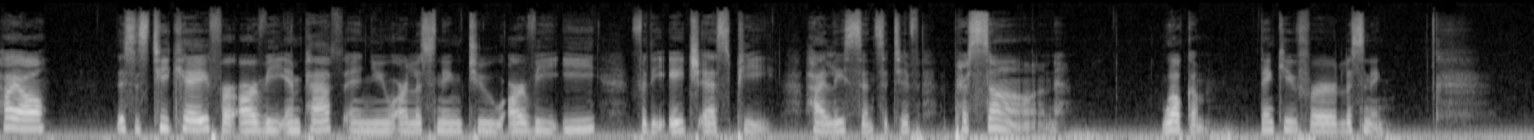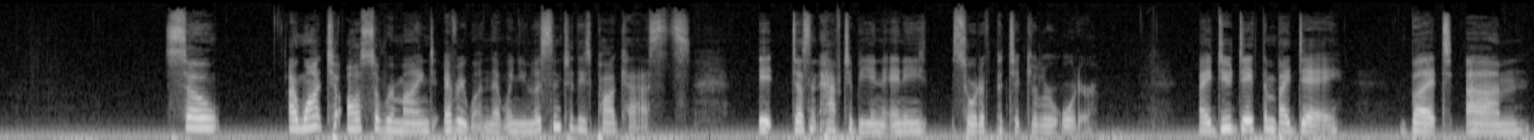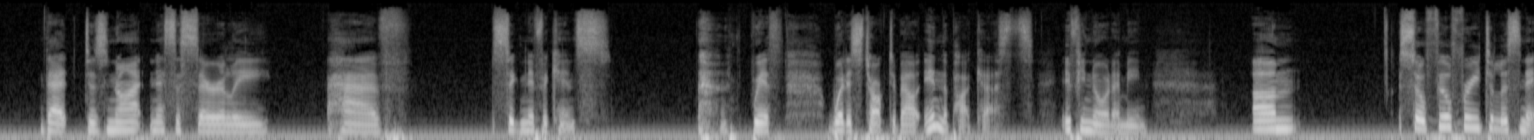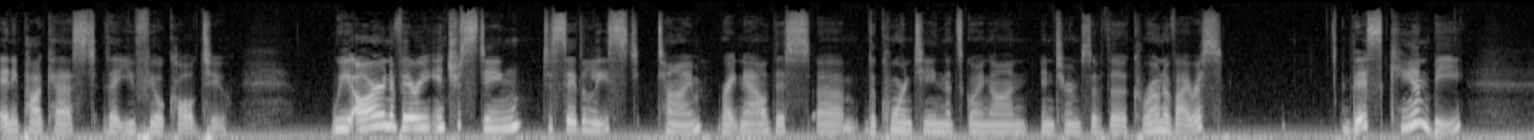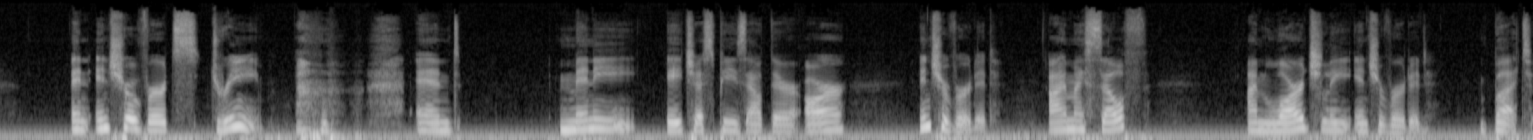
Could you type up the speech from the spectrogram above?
Hi, all. This is TK for RV Empath, and you are listening to RVE for the HSP, Highly Sensitive Person. Welcome. Thank you for listening. So, I want to also remind everyone that when you listen to these podcasts, it doesn't have to be in any sort of particular order. I do date them by day but um, that does not necessarily have significance with what is talked about in the podcasts, if you know what I mean. Um, so feel free to listen to any podcast that you feel called to. We are in a very interesting, to say the least, time right now. This um, the quarantine that's going on in terms of the coronavirus this can be an introvert's dream. and many HSPs out there are introverted. I myself, I'm largely introverted, but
